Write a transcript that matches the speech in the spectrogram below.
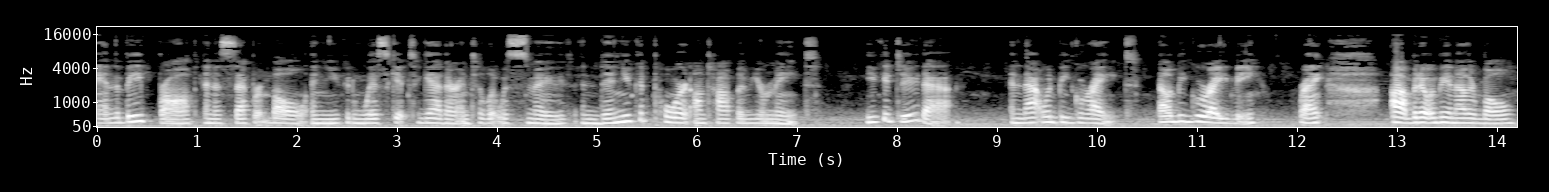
and the beef broth in a separate bowl and you could whisk it together until it was smooth and then you could pour it on top of your meat. You could do that and that would be great. That would be gravy, right? Uh, but it would be another bowl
